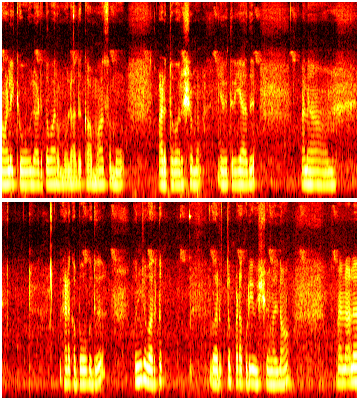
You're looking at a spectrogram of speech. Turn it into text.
நாளைக்கோ இல்லை அடுத்த வாரமோ இல்லை அதுக்கு மாதமோ அடுத்த வருஷமோ எனக்கு தெரியாது. ஆனால் நடக்க போகுது. கொஞ்சம் வருத்த வருத்தப்படக்கூடிய விஷயங்கள் தான். அதனால்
